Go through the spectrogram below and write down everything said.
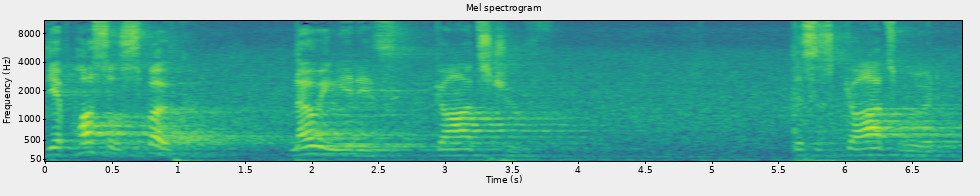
The apostles spoke knowing it is God's truth. This is God's word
